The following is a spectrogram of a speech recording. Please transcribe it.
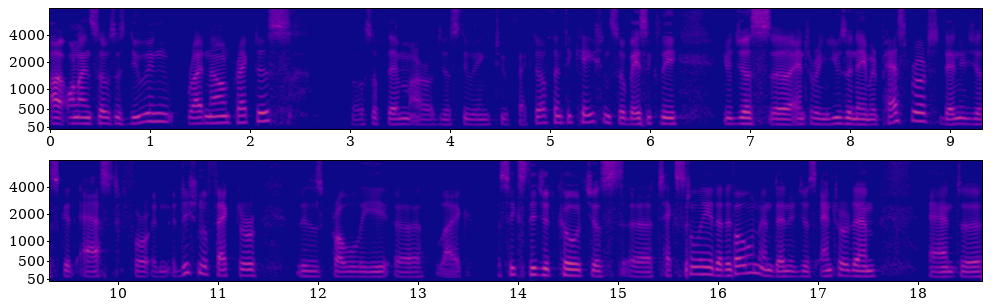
are online services doing right now in practice? Most of them are just doing two-factor authentication. So basically, you're just uh, entering username and password. Then you just get asked for an additional factor. This is probably uh, like a six-digit code just uh, textually that phone, and then you just enter them. And uh,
